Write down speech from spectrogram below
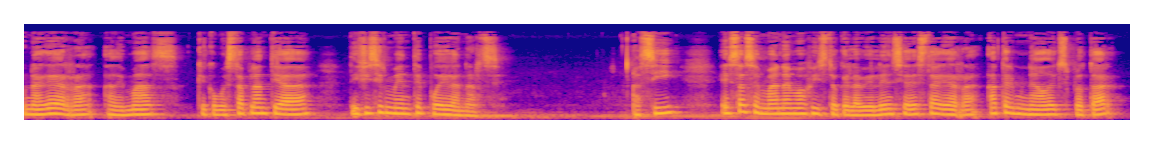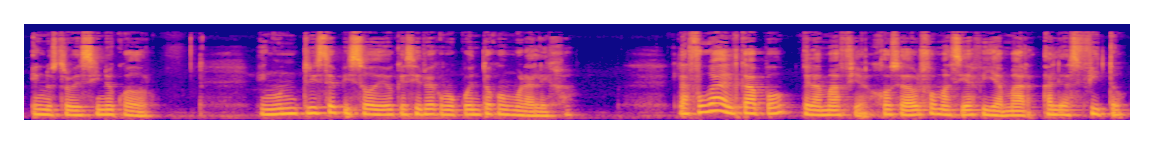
Una guerra, además, que como está planteada, difícilmente puede ganarse. Así, esta semana hemos visto que la violencia de esta guerra ha terminado de explotar en nuestro vecino Ecuador, en un triste episodio que sirve como cuento con moraleja. La fuga del capo de la mafia, José Adolfo Macías Villamar, alias Fito,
